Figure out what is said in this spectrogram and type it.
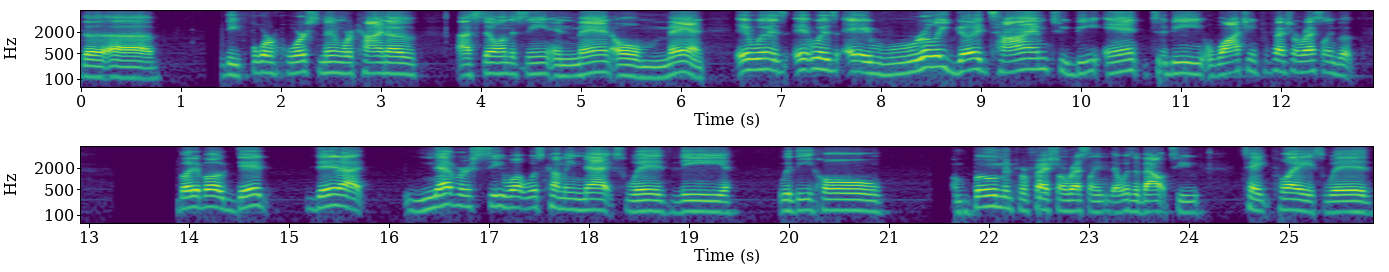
the uh, the Four Horsemen were kind of uh, still on the scene, and man, oh man, it was it was a really good time to be in to be watching professional wrestling. But it did did I never see what was coming next with the with the whole boom in professional wrestling that was about to take place with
